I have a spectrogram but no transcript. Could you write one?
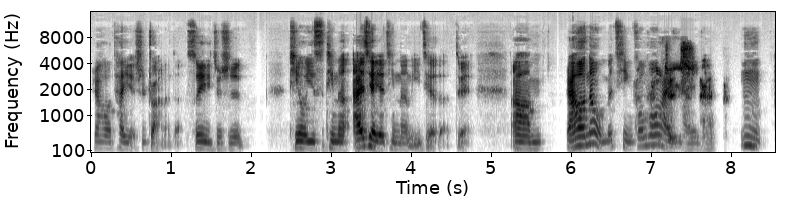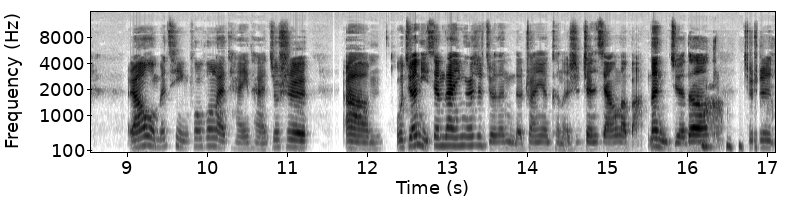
然后他也是转了的，所以就是挺有意思，挺能，而且也挺能理解的。对，嗯，然后那我们请峰峰来谈一谈，嗯。然后我们请峰峰来谈一谈，就是，嗯，我觉得你现在应该是觉得你的专业可能是真香了吧？那你觉得，就是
